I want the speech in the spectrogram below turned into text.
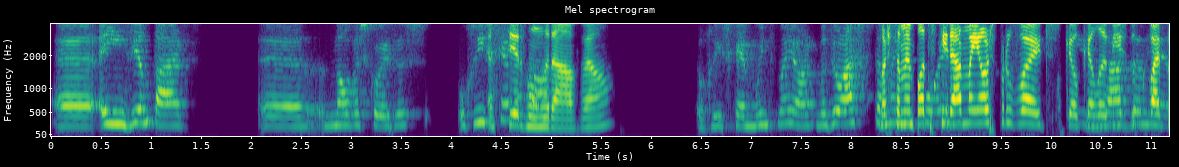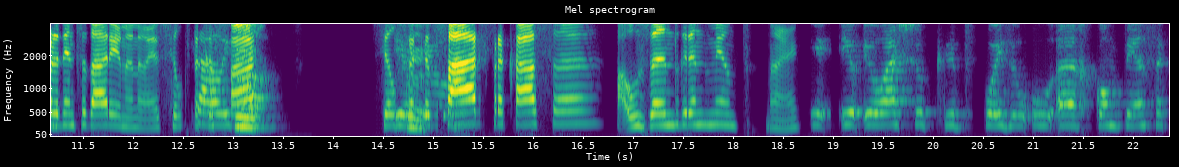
a- a inventar ah, novas coisas, o risco A é ser menor. vulnerável, o risco é muito maior, mas eu acho que também. Mas também depois... podes tirar maiores proveitos, que é o que ela diz do que vai para dentro da arena, não é? Se ele fracassar, se ele eu, fracassar, fracassa usando grandemente, não é? Eu, eu acho que depois o, a recompensa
